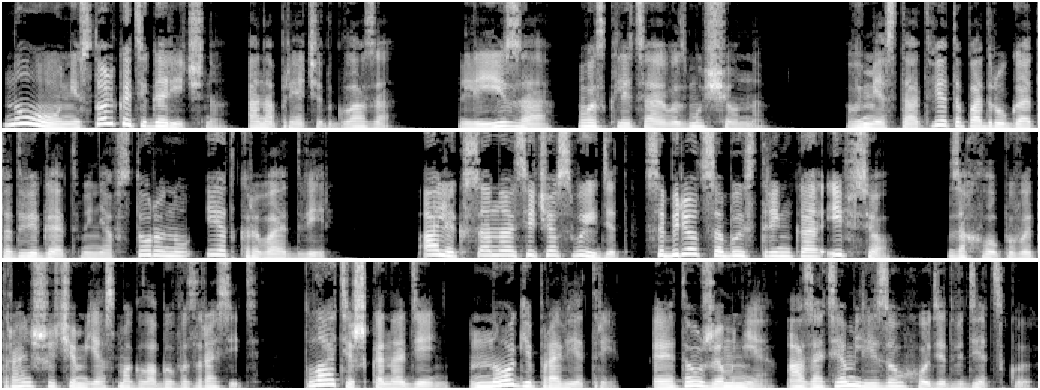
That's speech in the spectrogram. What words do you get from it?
«Ну, не столь категорично», — она прячет глаза. «Лиза», — восклицаю возмущенно. Вместо ответа подруга отодвигает меня в сторону и открывает дверь. «Алекс, она сейчас выйдет, соберется быстренько и все», — захлопывает раньше, чем я смогла бы возразить. «Платьишко надень, ноги проветри». Это уже мне, а затем Лиза уходит в детскую.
